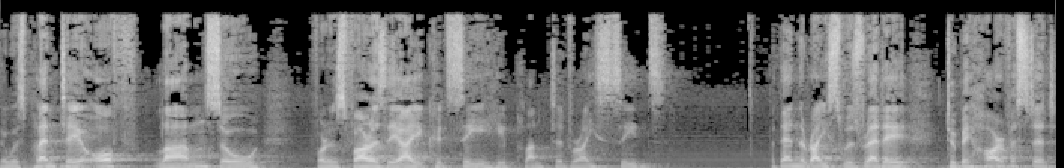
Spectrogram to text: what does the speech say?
There was plenty of land, so for as far as the eye could see, he planted rice seeds. But then the rice was ready to be harvested.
